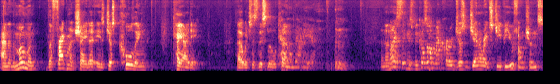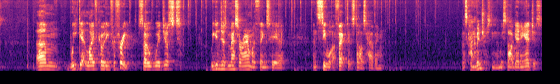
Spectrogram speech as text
And at the moment, the fragment shader is just calling KID, uh, which is this little kernel down here. and the nice thing is because our macro just generates GPU functions, um, we get live coding for free. So we're just, we can just mess around with things here and see what effect it starts having. That's kind of interesting, then we start getting edges.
